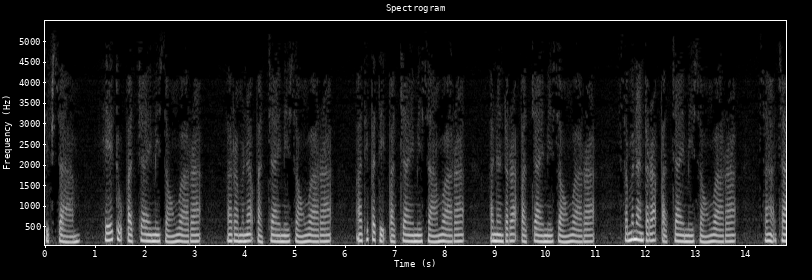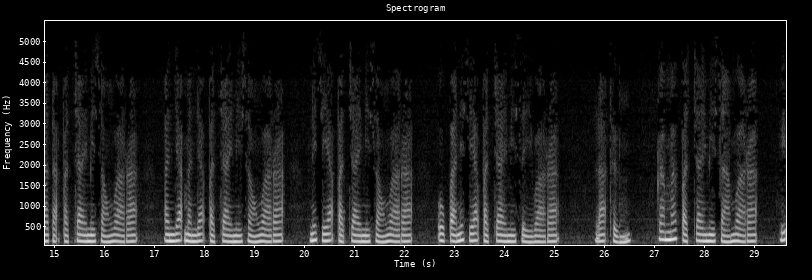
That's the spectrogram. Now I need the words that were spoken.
สิบสามเหตุปัจจัยมีสองวาระ อารมณปัจจัยมีสองวาระ อธิปติปัจจัยมีสามวาระ อนันตระปัจจัยมีสองวาระ สมนันตระปัจจัยมีสองวาระ สหชาตปัจจัยมีสองวาระ อัญญมัญญปัจจัยมีสองวาระ นิสยปัจจัยมีสองวาระ อุปาณิสยปัจจัยมีสี่วาระ ละถึงกรรมปัจจัยมีสามวาระ วิ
